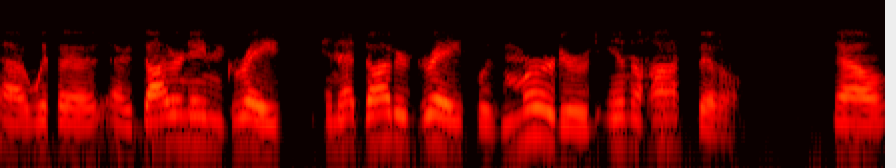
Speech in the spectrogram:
uh, with a, a daughter named Grace and that daughter Grace was murdered in a hospital. Now,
